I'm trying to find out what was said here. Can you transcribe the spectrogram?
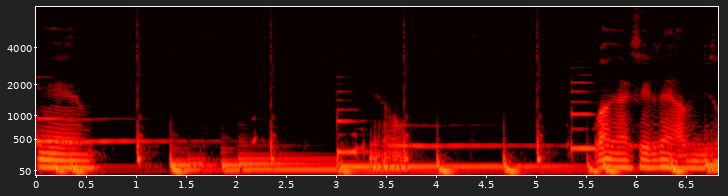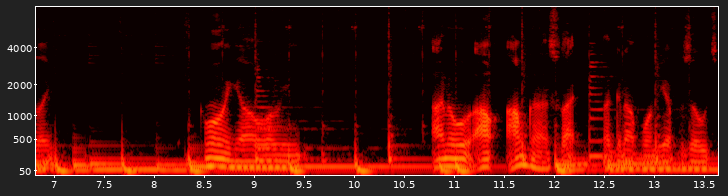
and you know, what I gotta say to that, I mean, it's like, come on, y'all. I mean, I know I, am gonna slack looking up on the episodes,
